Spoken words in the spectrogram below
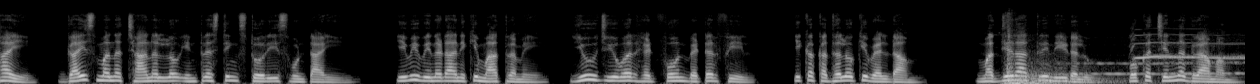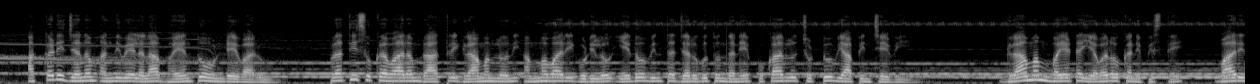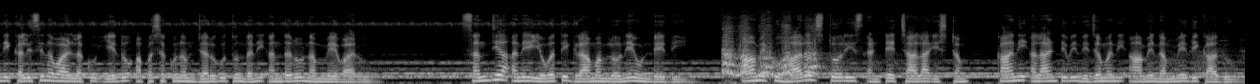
Hi guys మన ఛానల్లో interesting stories ఉంటాయి. ఇవి వినడానికి మాత్రమే. Use your headphone better feel. ఇక కథలోకి వెళ్దాం. మధ్యరాత్రి నీడలు. ఒక చిన్న గ్రామం. అక్కడి జనం అన్నివేళలా భయంతో ఉండేవారు. ప్రతి శుక్రవారం రాత్రి గ్రామంలోని అమ్మవారి గుడిలో ఏదో వింత జరుగుతుందనే పుకార్లు చుట్టూ వ్యాపించేవి. గ్రామం బయట ఎవరో కనిపిస్తే వారిని కలిసిన వాళ్ళకు ఏదో అపశకునం జరుగుతుందని అందరూ నమ్మేవారు. సంధ్య అనే యువతి గ్రామంలోనే ఉండేది. ఆమెకు హారర్ స్టోరీస్ అంటే చాలా ఇష్టం కానీ అలాంటివి నిజమని ఆమె నమ్మేది కాదు.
